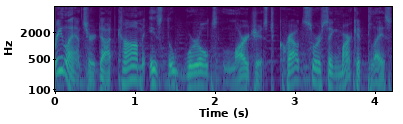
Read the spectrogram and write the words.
Freelancer.com is the world's largest crowdsourcing marketplace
